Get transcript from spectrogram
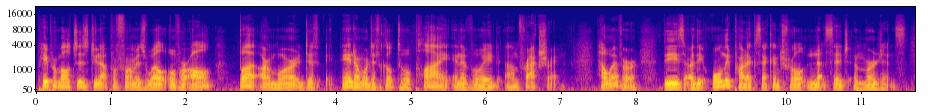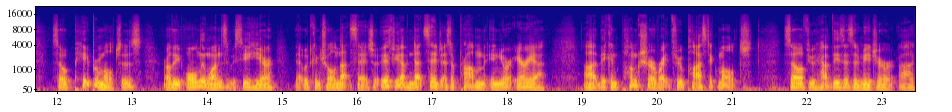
Paper mulches do not perform as well overall, but are more and are more difficult to apply and avoid um, fracturing. However, these are the only products that control nut sedge emergence. So paper mulches are the only ones that we see here that would control nut sedge. So if you have nut sedge as a problem in your area, uh, they can puncture right through plastic mulch. So if you have these as a major uh,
